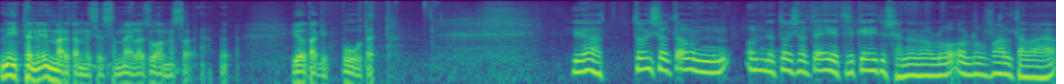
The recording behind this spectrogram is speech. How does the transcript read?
niiden ymmärtämisessä meillä Suomessa jotakin puutetta? Ja toisaalta on, on ja toisaalta ei, että se kehityshän on ollut, ollut valtavaa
